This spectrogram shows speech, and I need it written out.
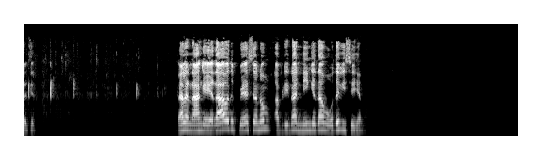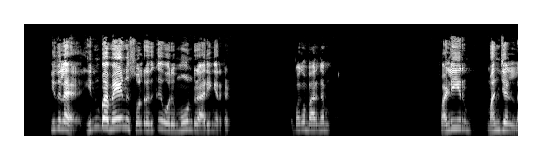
வச்சிருக்கு. அதனால நாங்க ஏதாவது பேசணும் அப்படின்னா நீங்க தான் உதவி செய்யணும். இதுல இன்பமேன்னு சொல்றதுக்கு ஒரு மூன்று அறிஞர்கள். பக்கம் பாருங்க பளிர் மஞ்சள்ல.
